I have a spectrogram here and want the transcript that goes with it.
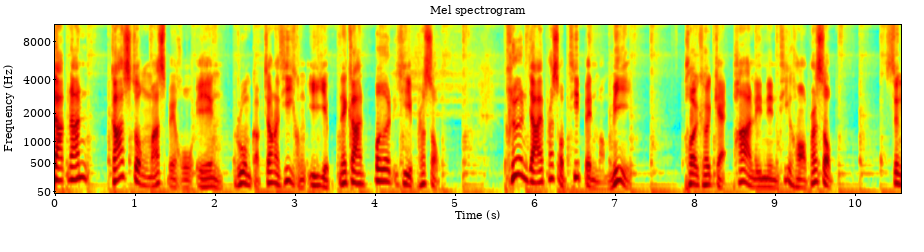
จากนั้นกาสตงมัสเบโฮเอง ร่วมกับเจ้าหน้าที่ของอียิปต์ในการเปิดหีบพระศพเคลื่อนย้ายพระศพที่เป็นมัมมี่ ค่อยๆ แกะผ้าลินินที่ห่อพระศพ ซึ่ง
